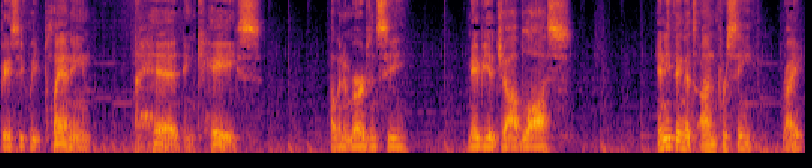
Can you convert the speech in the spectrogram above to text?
basically planning ahead in case of an emergency, maybe a job loss, anything that's unforeseen, right?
